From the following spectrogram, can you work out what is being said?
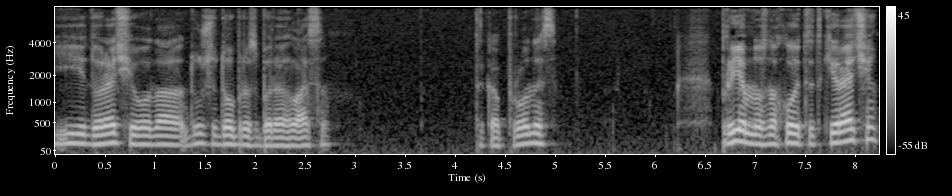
І, до речі, вона дуже добре збереглася. Така пронизь. Приємно знаходити такі речі.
